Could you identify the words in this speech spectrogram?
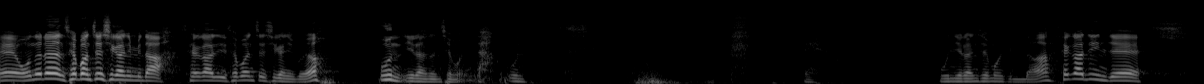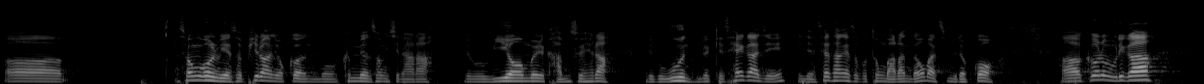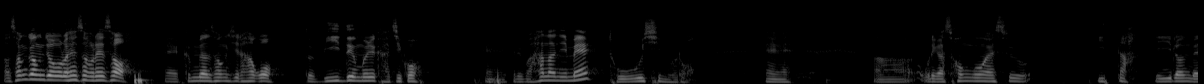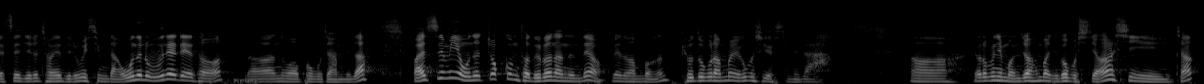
예, 오늘은 세 번째 시간입니다. 세 가지 세 번째 시간이고요. 운이라는 제목입니다. 운. 네. 운이라는 제목입니다. 세 가지 이제 어, 성공을 위해서 필요한 요건 뭐 근면 성실하라 그리고 위험을 감수해라 그리고 운 이렇게 세 가지 이제 세상에서 보통 말한다고 말씀드렸고 아 그거는 우리가 어, 성경적으로 해석을 해서 예, 근면 성실하고 또 믿음을 가지고 예, 그리고 하나님의 도우심으로 예, 어, 우리가 성공할 수 있다 이런 메시지를 전해드리고 있습니다. 오늘은 운에 대해서 나누어 보고자 합니다. 말씀이 오늘 조금 더 늘어났는데요. 그래도 한번 교독을 한번 읽어보시겠습니다. 어, 여러분이 먼저 한번 읽어보시죠. 시작.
